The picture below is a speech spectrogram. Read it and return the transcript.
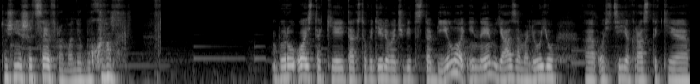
Точніше, цифрам, а не буквам. Беру ось такий текстовиділювач від Stabilo, і ним я замалюю е, ось ці якраз такі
